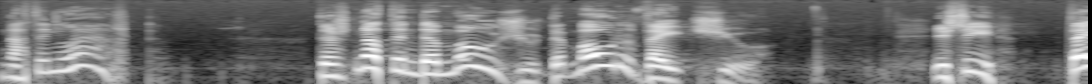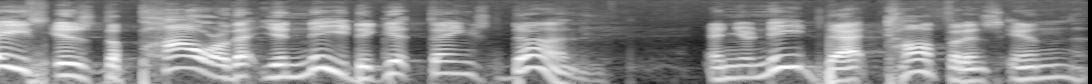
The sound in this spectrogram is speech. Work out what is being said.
Nothing left. There's nothing that moves you, that motivates you. You see, faith is the power that you need to get things done. And you need that confidence in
